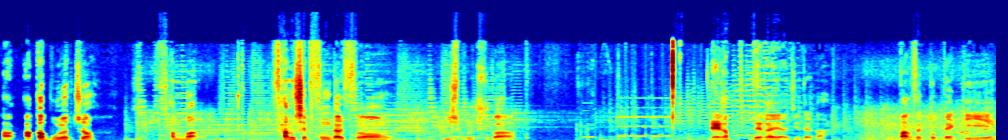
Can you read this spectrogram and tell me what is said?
아, 아까 뭐였죠? 3반 30승 달성 20불 추가. 내가 내가 해야지 내가. 빵색 또 뺏기.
